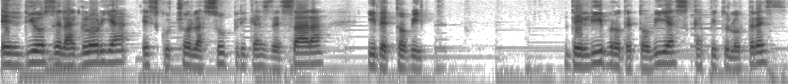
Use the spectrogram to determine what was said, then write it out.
el Dios de la Gloria escuchó las súplicas de Sara y de Tobit. Del libro de Tobías capítulo 3,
